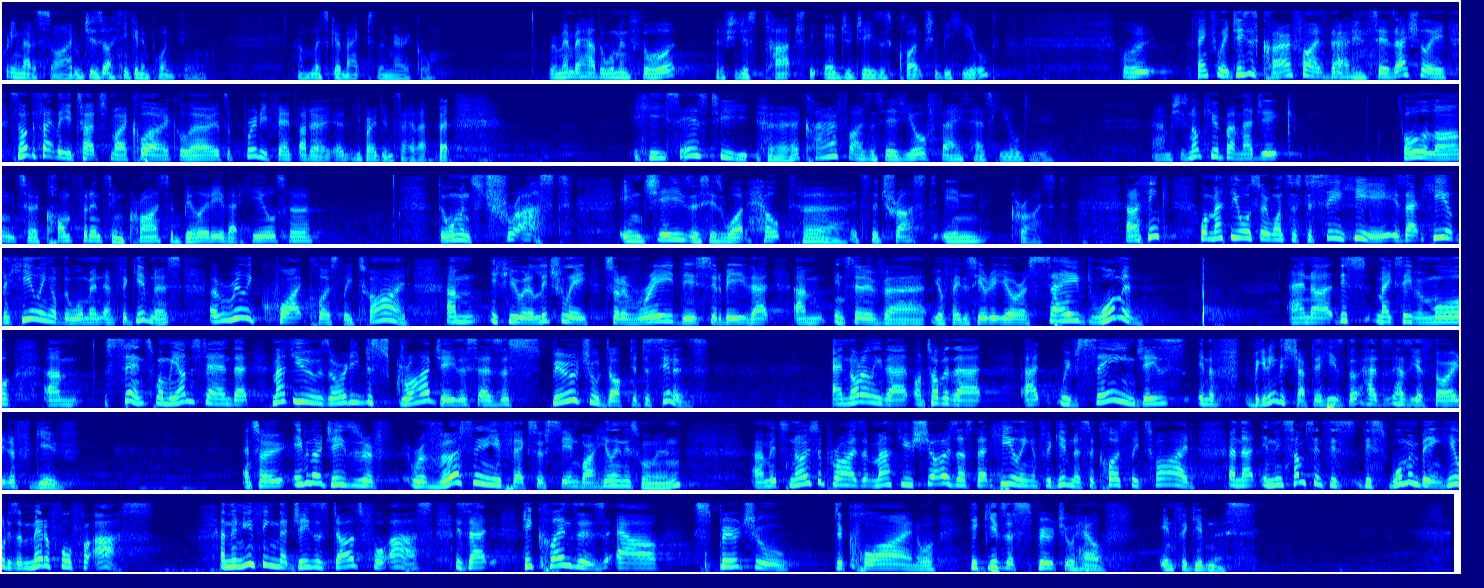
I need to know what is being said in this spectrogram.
putting that aside, which is, I think, an important thing. Um, let's go back to the miracle. Remember how the woman thought that if she just touched the edge of Jesus' cloak, she'd be healed? Well, thankfully, Jesus clarifies that and says, actually, it's not the fact that you touched my cloak, although it's a pretty fancy, I don't know, he probably didn't say that, but he says to her, clarifies and says, Your faith has healed you. Um, she's not cured by magic. All along, it's her confidence in Christ's ability that heals her. The woman's trust in Jesus is what helped her. It's the trust in Christ. And I think what Matthew also wants us to see here is that heal, the healing of the woman and forgiveness are really quite closely tied. Um, if you were to literally sort of read this, it would be that um, instead of uh, your faith is healed, you're a saved woman. And uh, this makes even more um, sense when we understand that Matthew has already described Jesus as a spiritual doctor to sinners. And not only that, on top of that, uh, we've seen Jesus in the beginning of this chapter, he has, has, the authority to forgive. And so, even though Jesus is reversing the effects of sin by healing this woman, um, it's no surprise that Matthew shows us that healing and forgiveness are closely tied, and that in some sense, this, this woman being healed is a metaphor for us. And the new thing that Jesus does for us is that he cleanses our spiritual decline or he gives us spiritual health in forgiveness.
